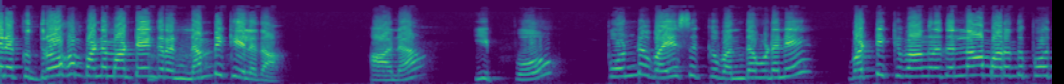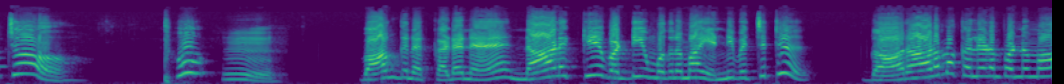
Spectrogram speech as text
எனக்கு துரோகம் பண்ண மாட்டேங்கிற நம்பிக்கையில தான். ஆனா இப்போ பொண்ணு வயசுக்கு வந்தவுடனே வட்டிக்கு வாங்குனதெல்லாம் மறந்து போச்சோ? வாங்கின கடனை நாளைக்கே வட்டியும் முதலமா எண்ணி வச்சுட்டு தாராளமா கல்யாணம் பண்ணுமா?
